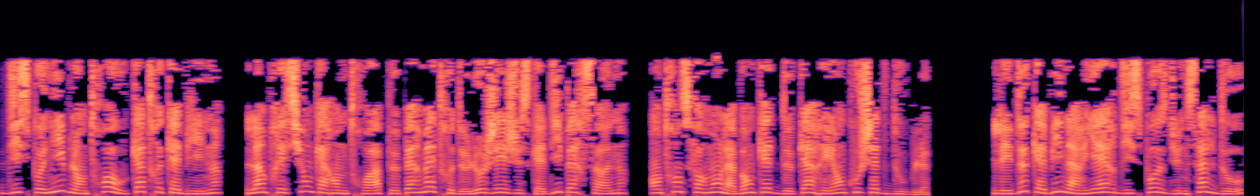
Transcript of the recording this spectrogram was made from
Disponible en 3 ou 4 cabines, l'impression 43 peut permettre de loger jusqu'à 10 personnes, en transformant la banquette de carré en couchette double. Les deux cabines arrière disposent d'une salle d'eau,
